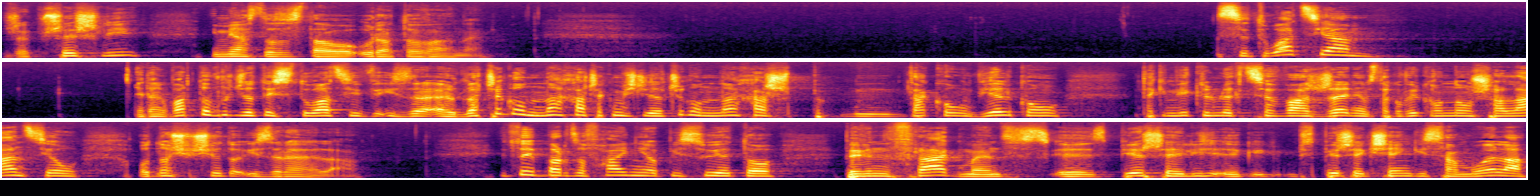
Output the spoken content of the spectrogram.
Że przyszli i miasto zostało uratowane. Sytuacja jednak warto wrócić do tej sytuacji w Izraelu. Dlaczego Nachasz, jak myślisz, dlaczego Nachasz taką wielką, takim wielkim lekceważeniem, z taką wielką nonszalancją odnosił się do Izraela? I tutaj bardzo fajnie opisuje to pewien fragment z, z, pierwszej, z pierwszej księgi Samuela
